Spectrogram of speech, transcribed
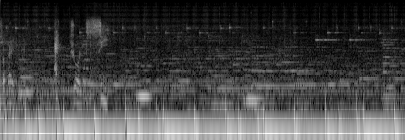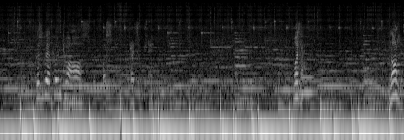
So you can actually see. Because we are going to ask the question presently whether knowledge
